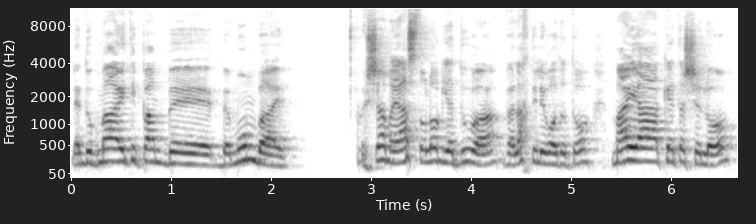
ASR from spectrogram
לדוגמה, הייתי פעם במומבאי, ושם היה אסטרולוג ידוע, והלכתי לראות אותו. מה היה הקטע שלו?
